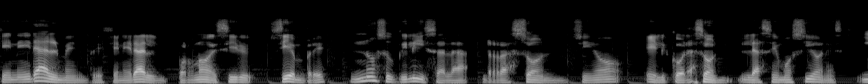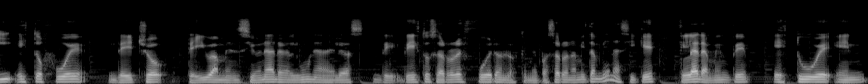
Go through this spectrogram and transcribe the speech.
generalmente, general, por no decir siempre, no se utiliza la razón, sino el corazón, las emociones. Y esto fue, de hecho, te iba a mencionar alguna de las de, estos errores fueron los que me pasaron a mí también, así que claramente estuve en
